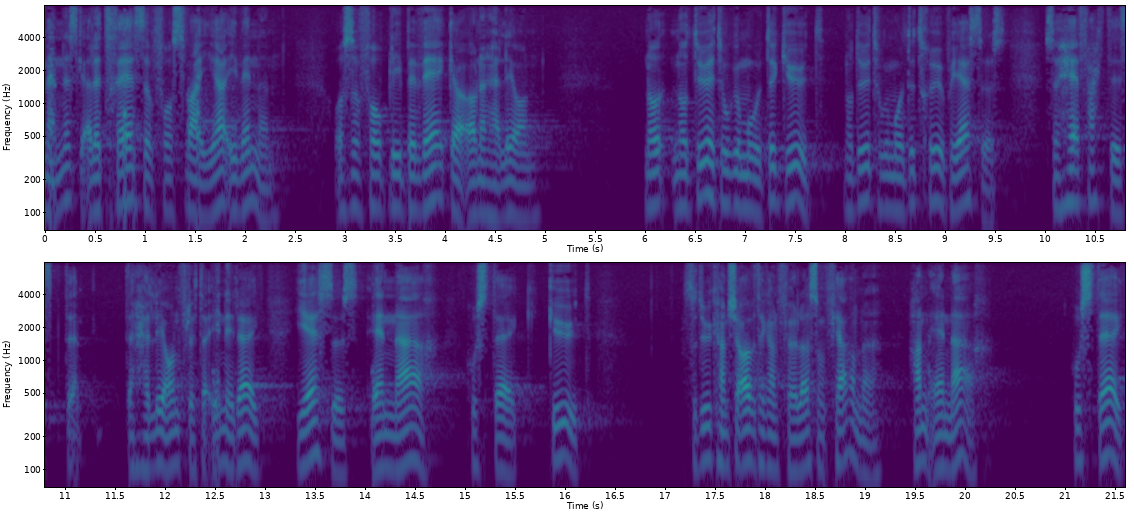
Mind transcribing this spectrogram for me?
mennesker, eller tre som får sveie i vinden, og som får bli beveget av Den hellige ånd. Når, når du har tatt imot Gud, når du har tatt imot tro på Jesus, så har faktisk Den, den hellige ånd flytta inn i deg. Jesus er nær hos deg. Gud så du kanskje av og til kan føle som fjerne. Han er nær hos deg.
